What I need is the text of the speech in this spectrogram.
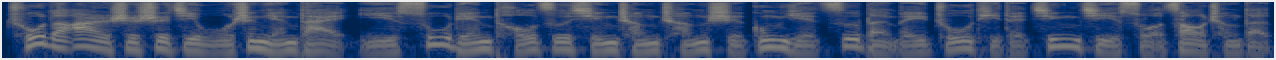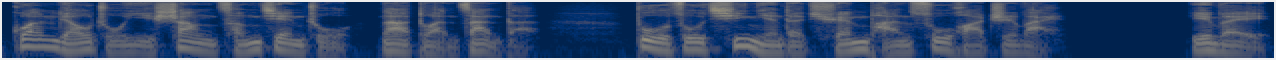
除了二十世纪五十年代以苏联投资形成城市工业资本为主体的经济所造成的官僚主义上层建筑那短暂的不足七年的全盘苏化之外，因为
